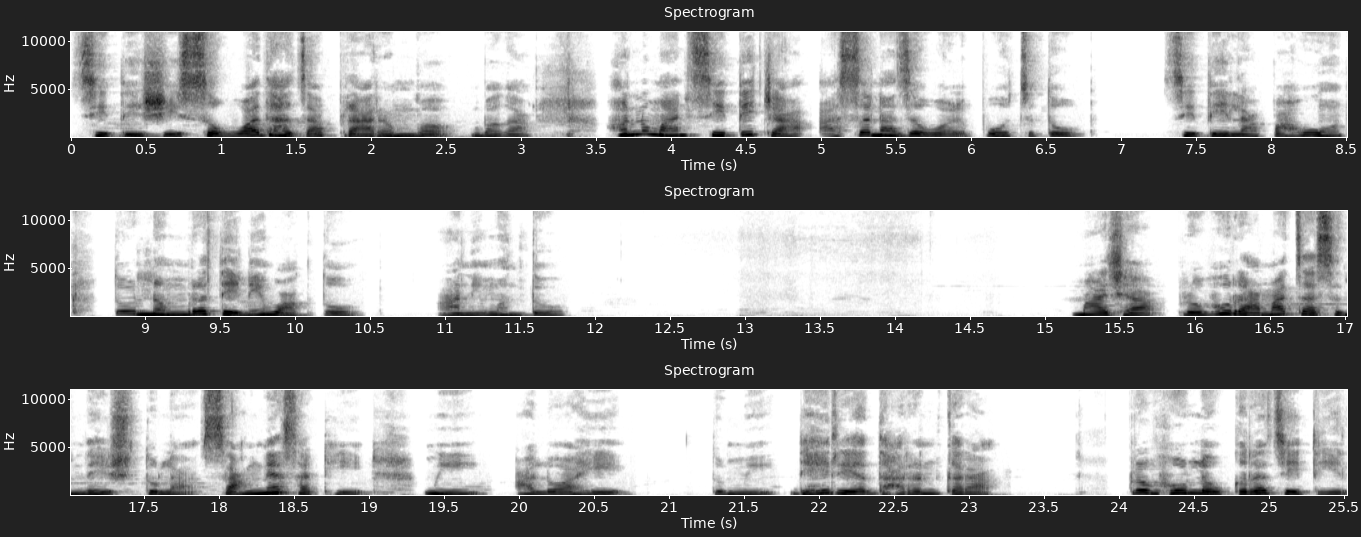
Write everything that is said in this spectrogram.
सीतेशी संवादाचा प्रारंभ. बघा हनुमान सीतेच्या आसनाजवळ पोहोचतो. सीतेला पाहून तो नम्रतेने वागतो आणि म्हणतो माझ्या प्रभू रामाचा संदेश तुला सांगण्यासाठी मी आलो आहे. तुम्ही धैर्य धारण करा. प्रभू लवकरच येतील.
